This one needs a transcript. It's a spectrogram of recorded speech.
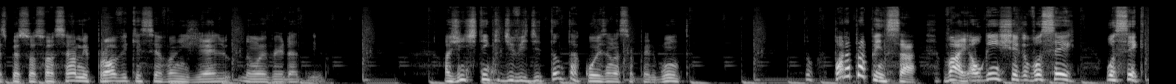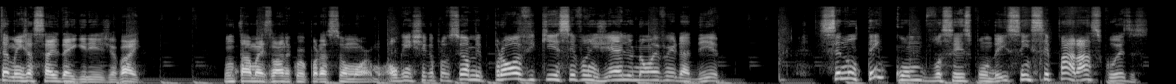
as pessoas falam assim: ah, me prove que esse evangelho não é verdadeiro. A gente tem que dividir tanta coisa nessa pergunta. Não, para para pensar. Vai, alguém chega, você, você que também já saiu da igreja, vai. não está mais lá na corporação mormon. Alguém chega para você, ó, me prove que esse evangelho não é verdadeiro. Você não tem como você responder isso sem separar as coisas.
